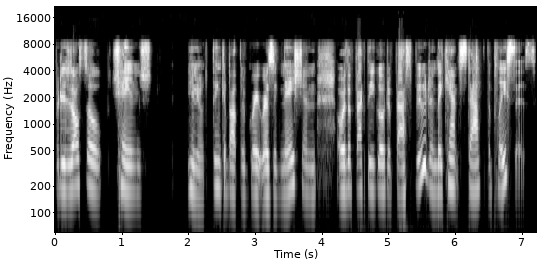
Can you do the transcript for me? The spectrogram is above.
but it has also changed you know think about the great resignation or the fact that you go to fast food and they can't staff the places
